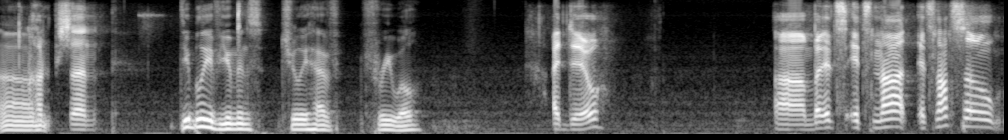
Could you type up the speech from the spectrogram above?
Um, 100%. do you believe humans truly have free will? I do. Um, but it's it's not it's not so.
